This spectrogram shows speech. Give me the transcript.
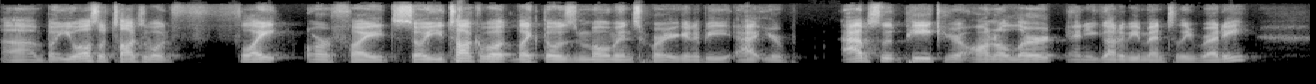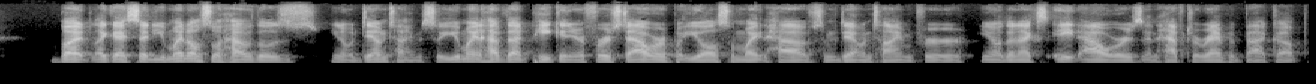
Uh, but you also talked about flight or fight. So you talk about like those moments where you're going to be at your absolute peak, you're on alert, and you got to be mentally ready. But like I said, you might also have those, you know, downtime. So you might have that peak in your first hour, but you also might have some downtime for, you know, the next eight hours and have to ramp it back up.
